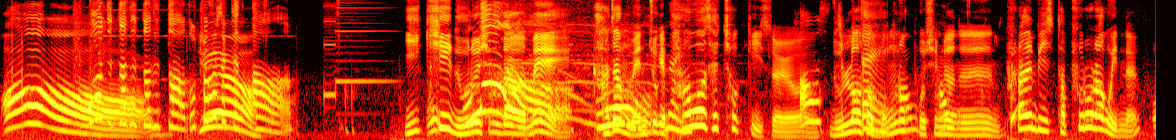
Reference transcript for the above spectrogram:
어. 어 됐다 됐다 됐다. 너 초록색 예. 됐다. 이 키 누르신 다음에 가장 오, 왼쪽에 네. 파워 세척기 있어요 파워 세척, 눌러서 네. 목록 파워, 보시면은 Prime Vista Pro라고 있나요? 어.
